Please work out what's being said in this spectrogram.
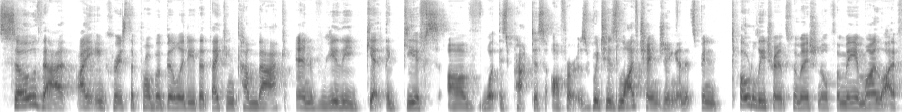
so that I increase the probability that they can come back and really get the gifts of what this practice offers, which is life changing. And it's been totally transformational for me in my life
